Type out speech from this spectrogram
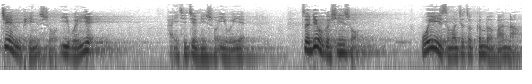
见品所依为业。啊，一切见品所依为业，这六个心所，为什么叫做根本烦恼？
